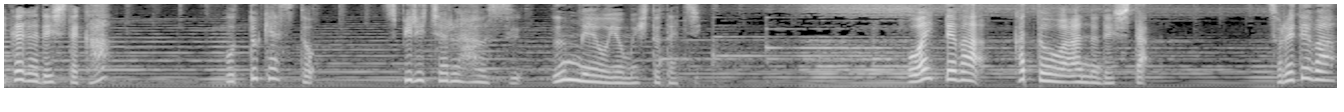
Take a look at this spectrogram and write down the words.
いかがでしたか？ポッドキャストスピリチュアルハウス運命を読む人たち。お相手は加藤杏奈でした。それでは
